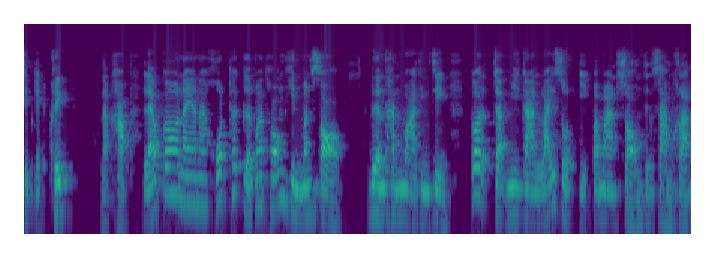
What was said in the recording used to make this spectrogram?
41 คลิปนะครับ แล้วก็ในอนาคตถ้าเกิดว่าท้องถิ่นมันสอบ เดือนธันวาจริง ๆ ก็จะมีการไลฟ์สดอีกประมาณ 2-3 ครั้ง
